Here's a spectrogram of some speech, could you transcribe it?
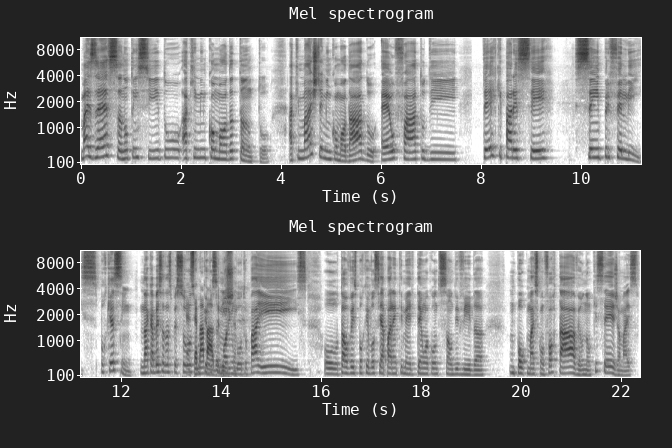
Mas essa não tem sido a que me incomoda tanto. A que mais tem me incomodado é o fato de ter que parecer sempre feliz. Porque, assim, na cabeça das pessoas, é porque babado, você mora em bicha. um outro país, ou talvez porque você aparentemente tem uma condição de vida um pouco mais confortável, não que seja, mas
